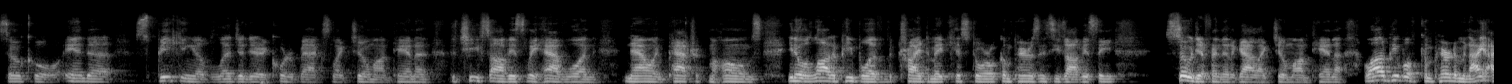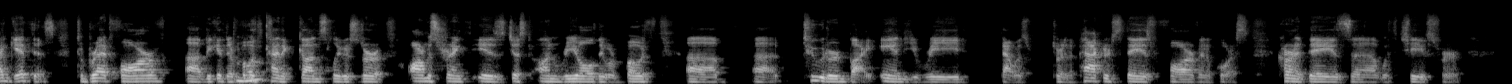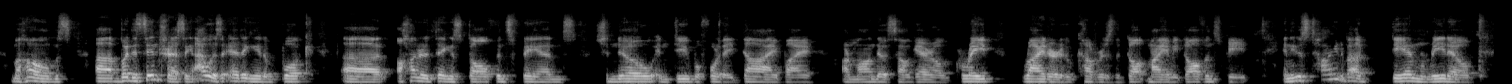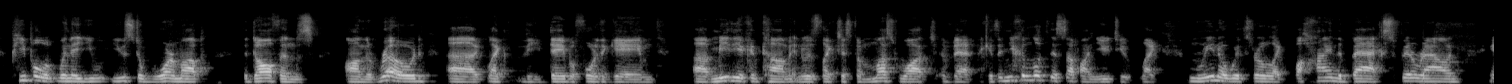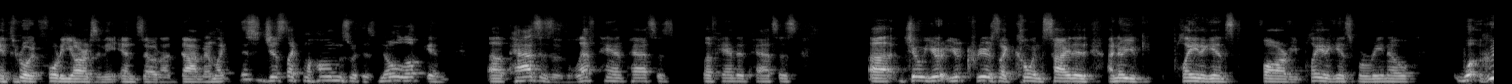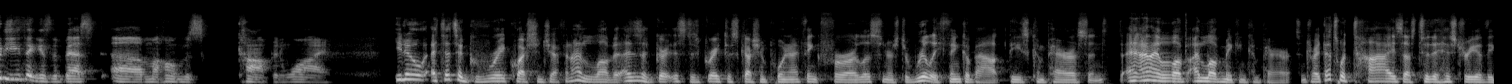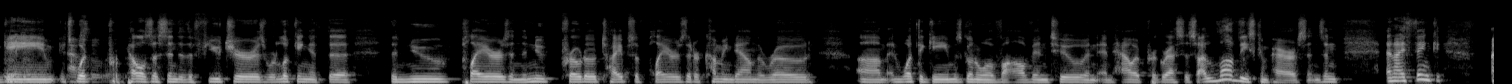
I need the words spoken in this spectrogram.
So cool. And uh, speaking of legendary quarterbacks like Joe Montana, the Chiefs obviously have one now in Patrick Mahomes. You know, a lot of people have tried to make historical comparisons. He's obviously so different than a guy like Joe Montana. A lot of people have compared him, and I, I get this, to Brett Favre uh, because they're both kind of gunslingers. Their arm strength is just unreal. They were both uh, uh, tutored by Andy Reid. That was during the Packers days for Favre, and of course, current days uh, with Chiefs for Mahomes. Uh, but it's interesting. I was editing a book, uh, 100 Things Dolphins Fans Should Know and Do Before They Die by Armando Salguero, great writer who covers the Dol- Miami Dolphins beat. And he was talking about Dan Marino. People, when they u- used to warm up the Dolphins on the road, uh, like the day before the game, uh, media could come and it was like just a must watch event because and you can look this up on youtube like marino would throw like behind the back spin around and throw it 40 yards in the end zone on dime and i'm like this is just like mahomes with his no look and uh, passes his left hand passes left-handed passes. Uh, joe your, your career's like coincided. I know you played against Favre, you played against marino. What, who do you think is the best uh, mahomes comp and why You know, it's- that's a great question, Jeff, and I love it. This is a great, this is a great discussion point. I think for our listeners to really think about these comparisons, and I love, I love making comparisons. Right, that's what ties us to the history of the Mhm. game. It's Absolutely. what propels us into the future as we're looking at the the new players and the new prototypes of players that are coming down the road. Um, and what the game is going to evolve into and, and how it progresses. So I love these comparisons. And and I think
